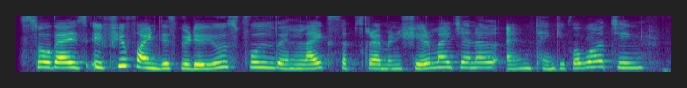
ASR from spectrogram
So guys, if you find this video useful, then like, subscribe and share my channel and thank you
